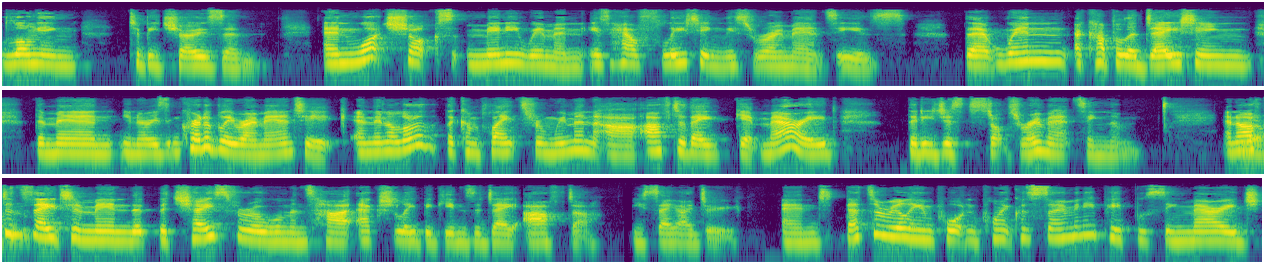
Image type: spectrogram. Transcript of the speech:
longing to be chosen. And what shocks many women is how fleeting this romance is. That when a couple are dating, the man, you know, is incredibly romantic. And then a lot of the complaints from women are after they get married that he just stops romancing them and I often say to men that the chase for a woman's heart actually begins a day after you say, I do. And that's a really important point because so many people see marriage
